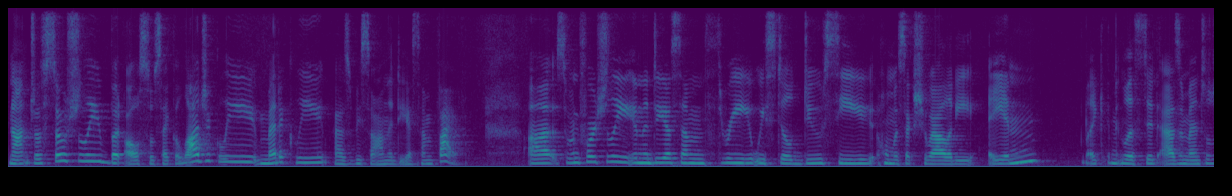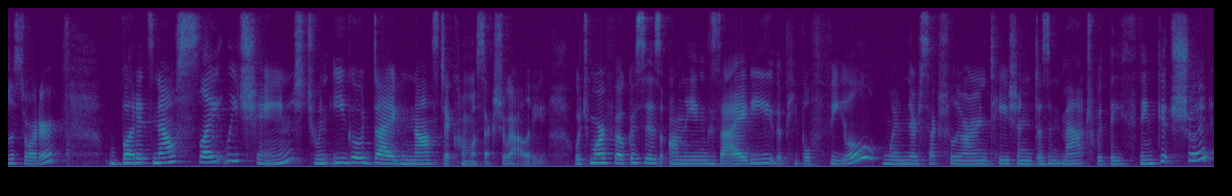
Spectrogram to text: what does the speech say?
not just socially, but also psychologically, medically, as we saw in the DSM 5. Uh, so, unfortunately, in the DSM 3, we still do see homosexuality in, like, listed as a mental disorder, but it's now slightly changed to an ego dystonic homosexuality, which more focuses on the anxiety that people feel when their sexual orientation doesn't match what they think it should,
